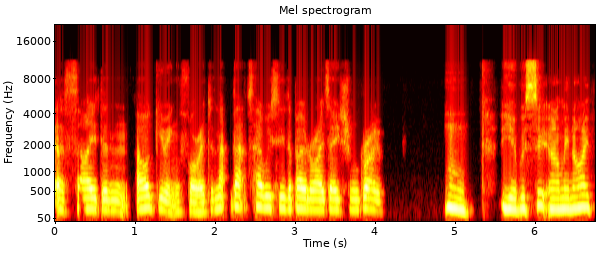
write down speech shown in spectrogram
a side and arguing for it. And that, that's how we see the polarization grow. Mm. Yeah, we're certain. I mean, I've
